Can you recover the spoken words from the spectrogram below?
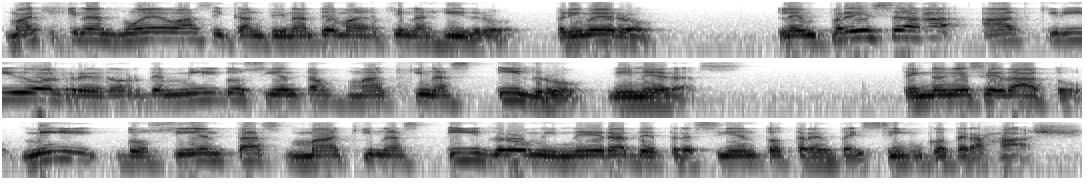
máquinas nuevas y cantidad de máquinas hidro. Primero, la empresa ha adquirido alrededor de 1.200 máquinas hidro mineras. Tengan ese dato, 1.200 máquinas hidromineras de 335 terahash.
